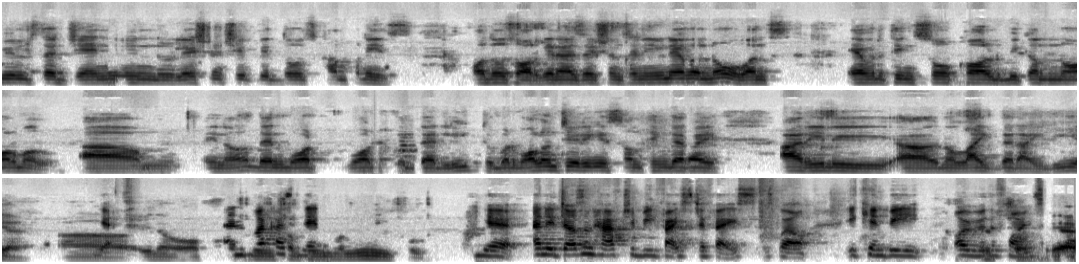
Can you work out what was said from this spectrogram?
builds that genuine relationship with those companies or those organizations. And you never know once everything so called become normal um, you know then what what could that lead to? But volunteering is something that i i really uh, you know like that idea uh, yes. you know of, and doing like something said, more meaningful yeah and it doesn't have to be face to face as well it can be over the phone yeah.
